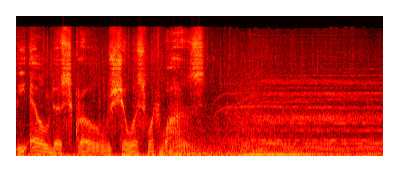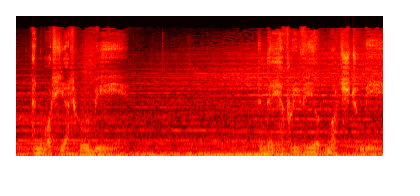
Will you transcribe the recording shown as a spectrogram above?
The Elder Scrolls show us what was, and what yet will be. And they have revealed much to me.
